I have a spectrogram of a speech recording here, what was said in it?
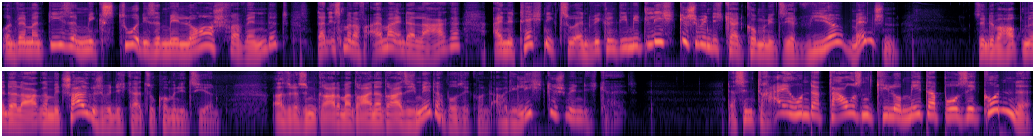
Und wenn man diese Mixtur, diese Melange verwendet, dann ist man auf einmal in der Lage, eine Technik zu entwickeln, die mit Lichtgeschwindigkeit kommuniziert kommuniziert. Wir Menschen sind überhaupt nur in der Lage, mit Schallgeschwindigkeit zu kommunizieren. Also das sind gerade mal 330 Meter pro Sekunde. Aber die Lichtgeschwindigkeit, das sind 300.000 Kilometer pro Sekunde.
